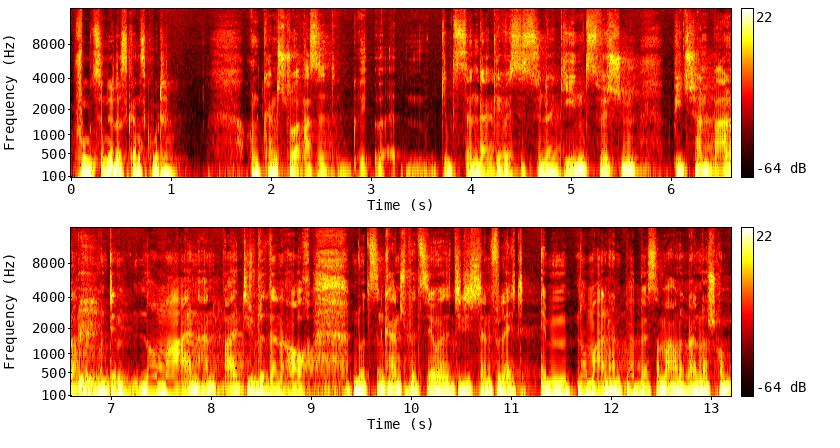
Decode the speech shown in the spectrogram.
funktioniert das ganz gut. Und kannst du, also gibt es dann da gewisse Synergien zwischen Beachhandball und, und dem normalen Handball, die du dann auch nutzen kannst, beziehungsweise die dich dann vielleicht im normalen Handball besser machen und andersrum?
